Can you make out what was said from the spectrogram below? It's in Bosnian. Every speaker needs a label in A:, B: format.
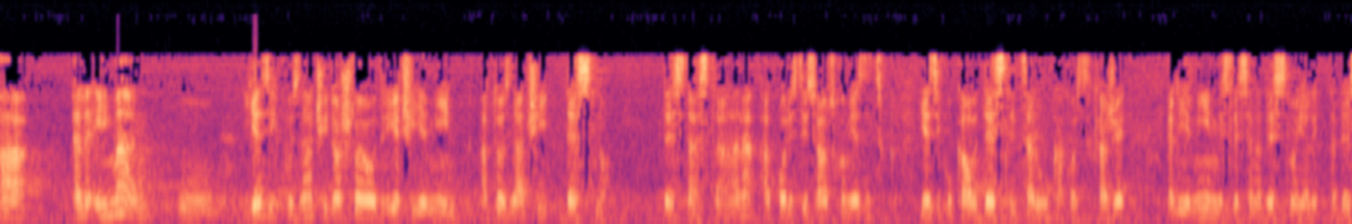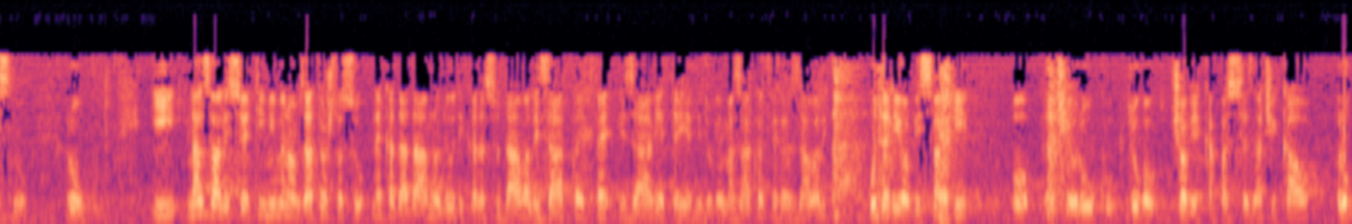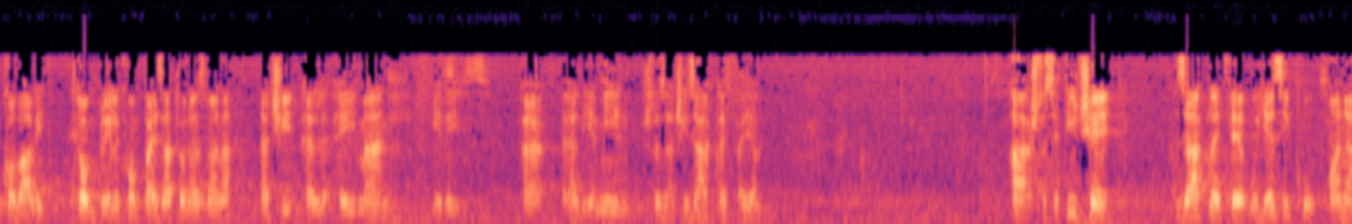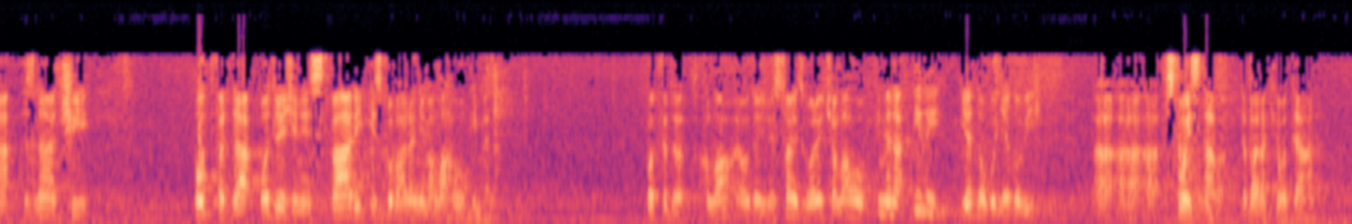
A: A el iman u jeziku znači došlo je od riječi jemin, a to znači desno, desna strana, a koristi se u arapskom jeziku kao desnica ruka, ako se kaže el jemin misli se na desnu, jeli, na desnu ruku. I nazvali su je tim imenom zato što su nekada davno ljudi kada su davali zakletve i zavjete jedni drugima zakletve kada su davali, udario bi svaki o, znači, o ruku drugog čovjeka, pa su se, znači, kao rukovali tom prilikom, pa je zato nazvana, znači, el eiman ili e, el jemin, što znači zakletva, jel? A što se tiče zakletve u jeziku, ona znači potvrda određene stvari izgovaranjem Allahovog imena. Potvrda određene stvari izgovarajući Allahovog imena ili jednog od njegovih a, a, svoj stava, te barake o teale.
